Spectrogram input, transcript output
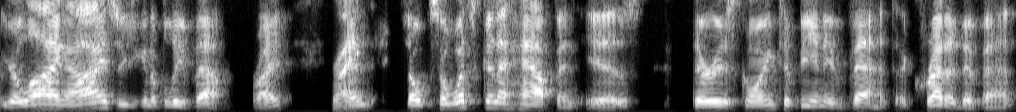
your lying eyes or are you going to believe them right? Right. And so so what's going to happen is there is going to be an event a credit event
